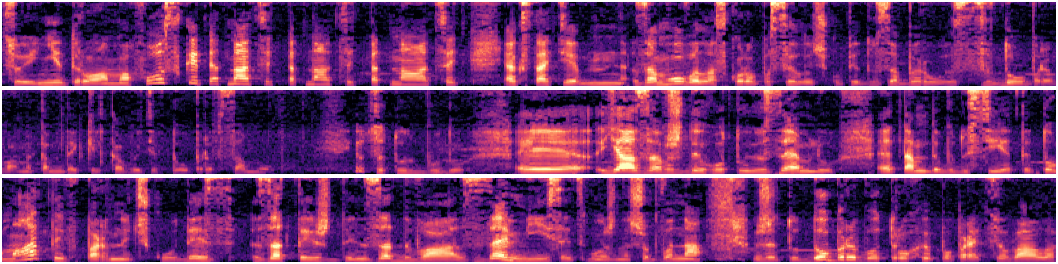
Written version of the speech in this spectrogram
цієї нітроамафоски 15 15 15 Я, кстати, замовила скоро посилочку, піду заберу з добривами, там декілька видів добрив замовила. І оце тут буду. Е, я завжди готую землю е, там, де буду сіяти томати в парничку, десь за тиждень, за два, за місяць можна, щоб вона вже тут добриво трохи попрацювала,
